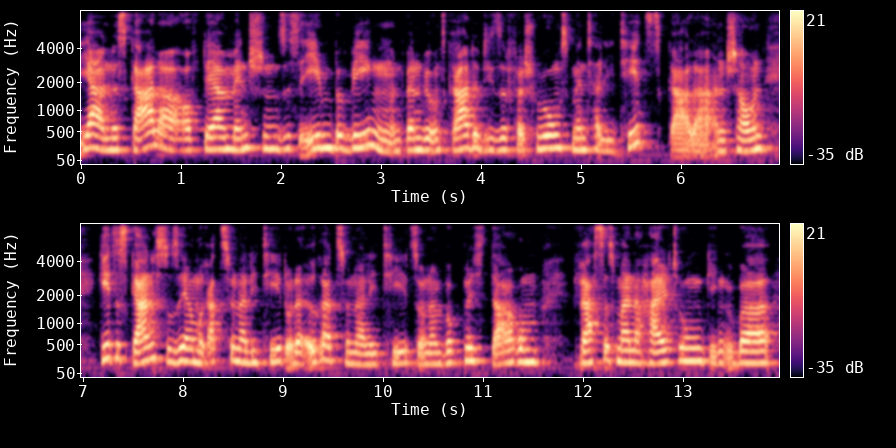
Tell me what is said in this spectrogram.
ja eine Skala, auf der Menschen sich eben bewegen. Und wenn wir uns gerade diese Verschwörungsmentalitätsskala anschauen, geht es gar nicht so sehr um Rationalität oder Irrationalität, sondern wirklich darum, was ist meine Haltung gegenüber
